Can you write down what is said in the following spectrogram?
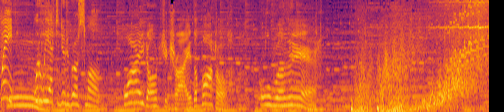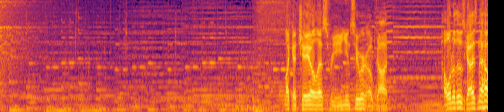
Wait, what do we have to do to grow small? Why don't you try the bottle? Over there. Like a JLS reunion tour? Oh god. How old are those guys now?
